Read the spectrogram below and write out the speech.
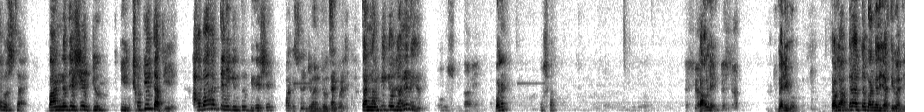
অবস্থায় বাংলাদেশের কি ছুটি কাটিয়ে আবার তিনি কিন্তু বিদেশে পাকিস্তানের জীবন যোগদান করেছেন। তার নাম কি কেউ জানেন এখানে? বলেন। তাহলে ভেরি গুড তাহলে আপনারা তো বাঙালি জাতিবাদী।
